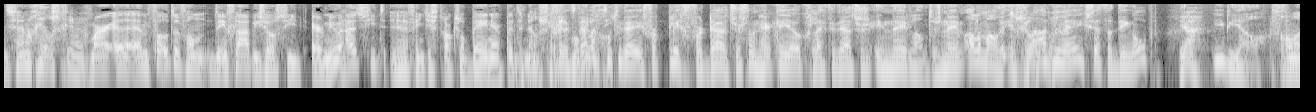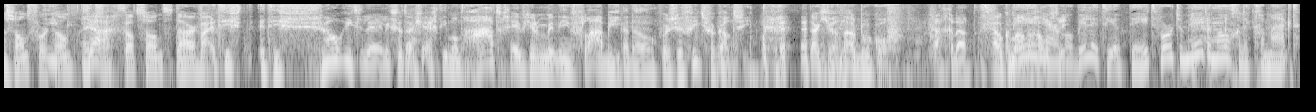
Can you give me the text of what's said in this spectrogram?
zijn nog heel schimmig. Maar eh, een foto van de Inflabi zoals die er nu uitziet... eh, vind je straks op bnr.nl. Ik vind het wel een goed idee, verplicht voor Duitsers. Dan herken je ook gelijk de Duitsers in Nederland. Dus neem allemaal de is inflatie mee, zet dat ding op. Ja. Ideaal. Vooral in Zandvoort dan. Ja. Katzand, daar. Maar het is, het is zoiets lelijks dat als je echt iemand haat, geef je hem een inflabi. Cadeau. Voor zijn fietsvakantie. Dankjewel, Nout Broekhoff. Graag gedaan. Elke maandag half BNR drie. Mobility Update wordt mede mogelijk gemaakt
